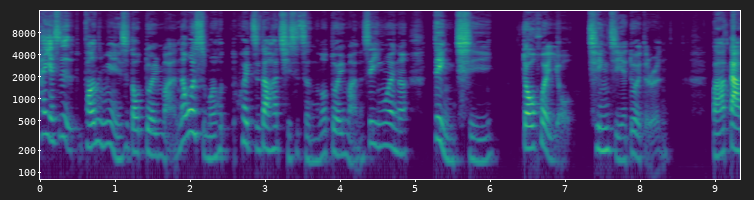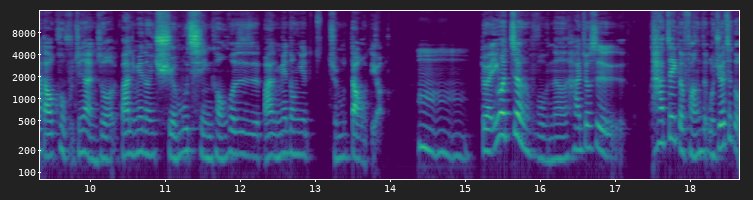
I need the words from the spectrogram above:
它也是房子里面也是都堆满，那为什么会会知道它其实整个都堆满了？是因为呢，定期都会有清洁队的人把它大刀阔斧，就像你说，把里面东西全部清空，或者是把里面东西全部倒掉。嗯嗯嗯，对，因为政府呢，它就是它这个房子，我觉得这个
